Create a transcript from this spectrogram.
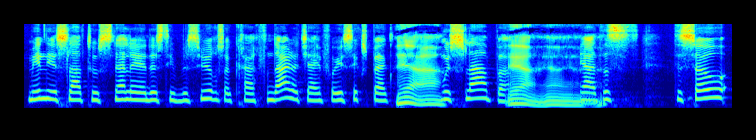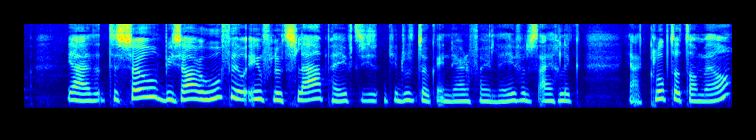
minder je slaapt, hoe sneller je dus die blessures ook krijgt. Vandaar dat jij voor je sixpack Ja. moest slapen. Ja, ja, ja. Ja, het is, het is zo. Ja, het is zo bizar hoeveel invloed slaap heeft. Je, je doet het ook een derde van je leven. Dus eigenlijk ja, klopt dat dan wel.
